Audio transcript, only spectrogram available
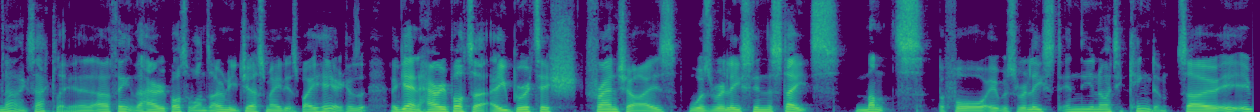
No, exactly. I think the Harry Potter one's only just made its way here because, again, Harry Potter, a British franchise, was released in the States months before it was released in the United Kingdom. So, it, it,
